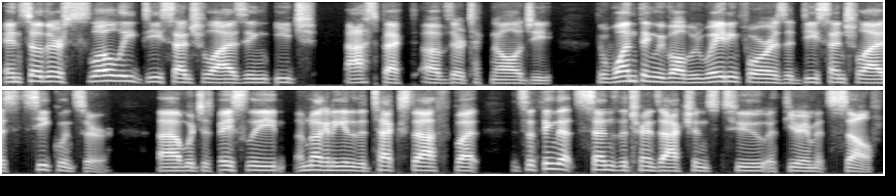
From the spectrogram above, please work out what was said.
And so they're slowly decentralizing each aspect of their technology. The one thing we've all been waiting for is a decentralized sequencer, uh, which is basically, I'm not going to get into the tech stuff, but it's the thing that sends the transactions to Ethereum itself.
